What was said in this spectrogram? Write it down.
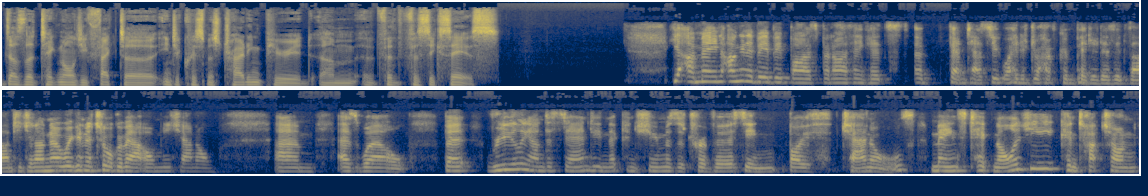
does the technology factor into Christmas trading period um, for for success? Yeah, I mean, I'm going to be a bit biased, but I think it's a fantastic way to drive competitive advantage. And I know we're going to talk about omni-channel um, as well, but really understanding that consumers are traversing both channels means technology can touch on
